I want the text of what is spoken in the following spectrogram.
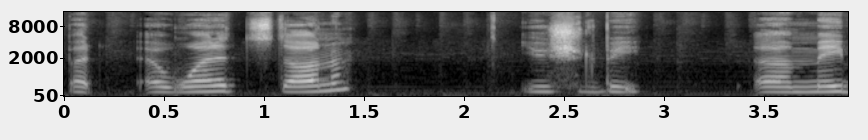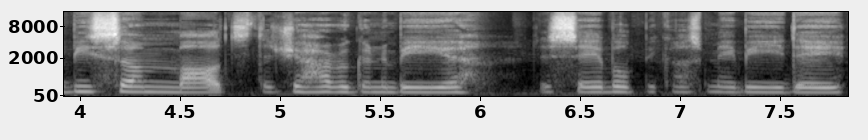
But uh, when it's done you should be uh, maybe some mods that you have are going to be uh, disabled because maybe they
